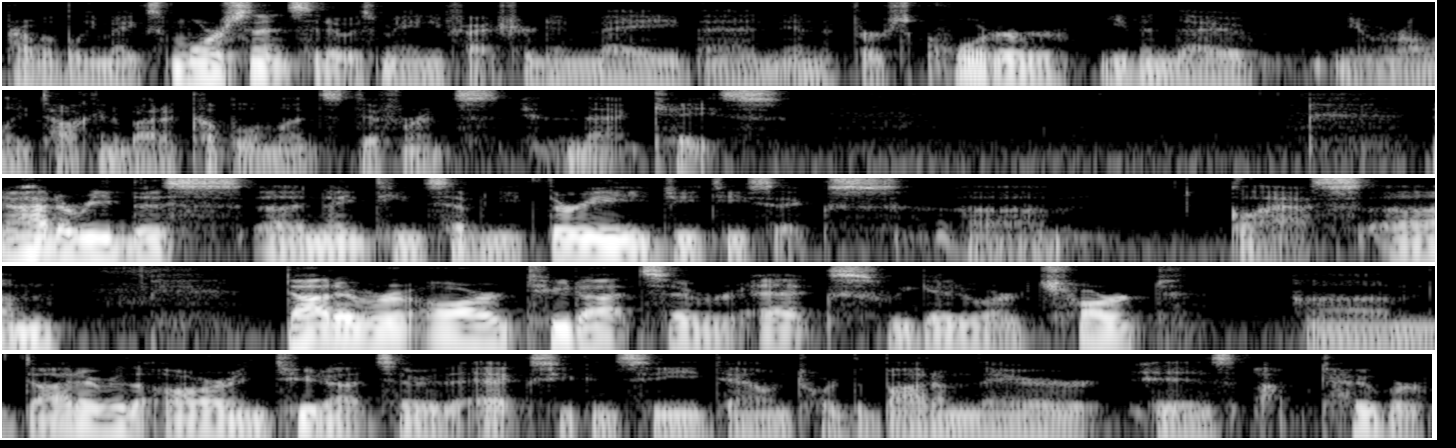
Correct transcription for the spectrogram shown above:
probably makes more sense that it was manufactured in May than in the first quarter, even though you know, we're only talking about a couple of months difference in that case. Now, how to read this uh, 1973 GT6 um, glass. Um, dot over R, two dots over X. We go to our chart. Um, dot over the R and two dots over the X, you can see down toward the bottom there is October.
